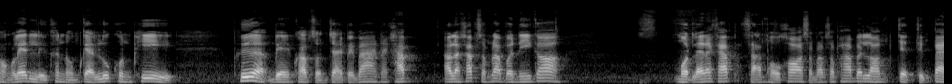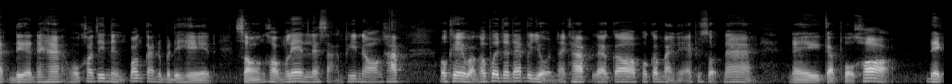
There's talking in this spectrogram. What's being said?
ของเล่นหรือขนมแก่ลูกคนพี่ เพื่อเบนความสนใจไปบ้างนะครับ เอาละครับสำหรับวันนี้ก็ หมดแล้วนะครับ 3 หัวข้อสำหรับสภาพแวดล้อม 7-8 เดือนนะฮะ หัวข้อที่ 1 ป้องกันอุบัติเหตุ 2 ของเล่นและ 3 พี่น้องครับ โอเค หวังว่าเพื่อนจะได้ประโยชน์นะครับ แล้วก็พบกันใหม่ใน episode หน้า ในกับหัวข้อเด็ก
